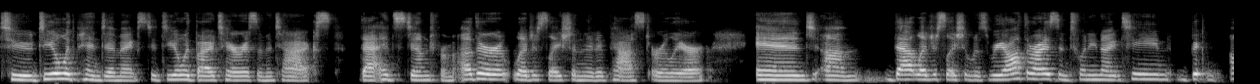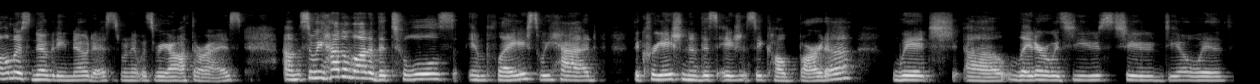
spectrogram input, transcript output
to deal with pandemics, to deal with bioterrorism attacks that had stemmed from other legislation that had passed earlier. And um, that legislation was reauthorized in 2019. But almost nobody noticed when it was reauthorized. Um, so we had a lot of the tools in place. We had the creation of this agency called BARDA, which uh, later was used to deal with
